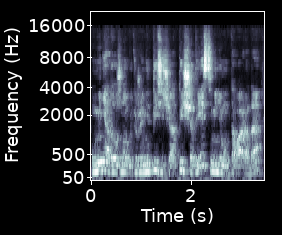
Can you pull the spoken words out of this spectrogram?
у меня должно быть уже не 1000, а 1200 минимум товара, да,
